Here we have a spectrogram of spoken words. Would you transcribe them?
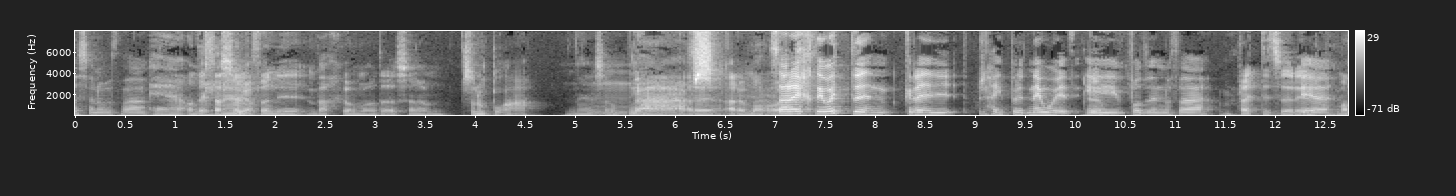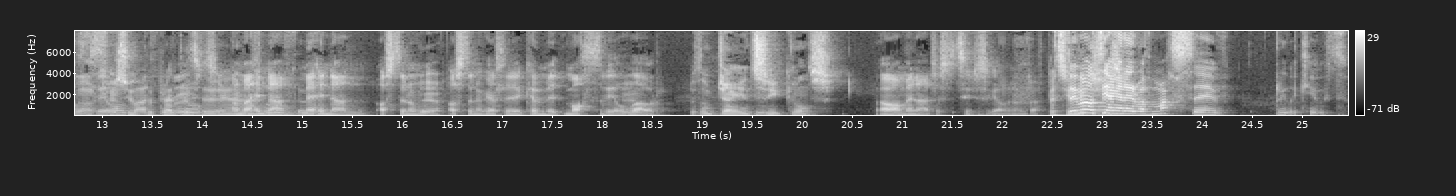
os o'n o'n fatha... Ie, ond alla sa'n o'n ffynnu yn bach gofnod, a sa'n o'n... Sa'n o'n bla. Ne, so, mm. na, ar y, ar y morwyd. So rai chdi wedyn greu hybrid newydd i fod yn fatha... Predator i yeah. Mothville. Super Predator, ie. Yeah. Mae hynna'n, mae hynna'n, os dyn nhw'n yeah. gallu cymryd Mothville yeah. lawr. Beth am giant mm. seagulls. O, mae hynna, just, ti'n just gael yn draft. Dwi'n meddwl ti angen ei rhywbeth masif, really cute.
